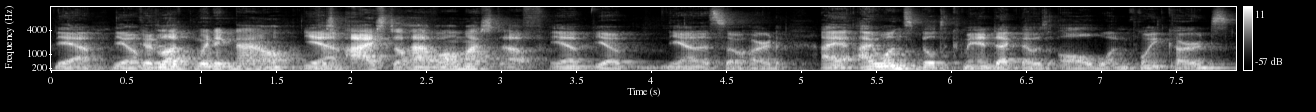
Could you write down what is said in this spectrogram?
yeah, yep. Good luck winning now. Yeah. I still have all my stuff. Yep, yep. Yeah, that's so hard. I, I once built a command deck that was all one point cards,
